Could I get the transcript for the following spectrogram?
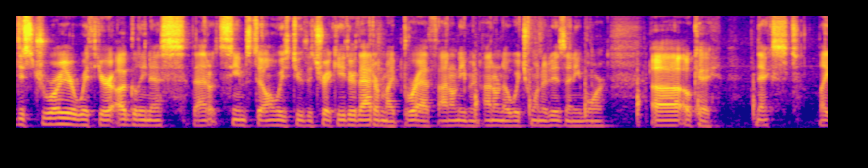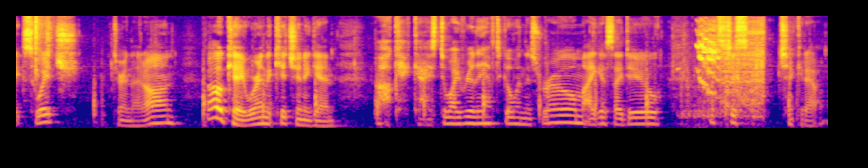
destroy her with your ugliness. That seems to always do the trick. Either that or my breath. I don't even. I don't know which one it is anymore. Uh, okay, next light switch. Turn that on. Okay, we're in the kitchen again. Okay, guys, do I really have to go in this room? I guess I do. Let's just check it out.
